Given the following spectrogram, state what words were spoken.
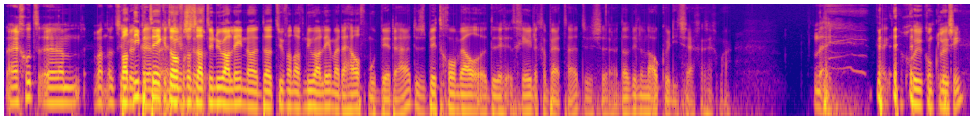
Nou ja, goed, ehm, wat natuurlijk... Wat niet betekent een overigens dat u, nu alleen, eh, dat u vanaf nu alleen maar de helft moet bidden. Hè? Dus bid gewoon wel de, het gehele gebed. Hè? Dus dat willen we nou ook weer niet zeggen, zeg maar. Nee. Kijk, goede conclusie.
